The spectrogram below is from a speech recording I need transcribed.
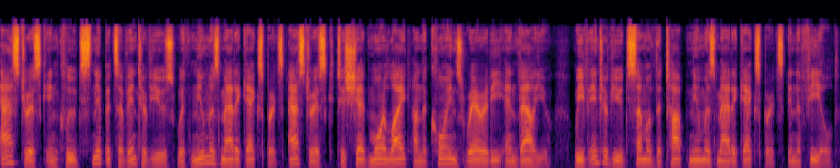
asterisk includes snippets of interviews with numismatic experts asterisk to shed more light on the coin's rarity and value, we've interviewed some of the top numismatic experts in the field.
